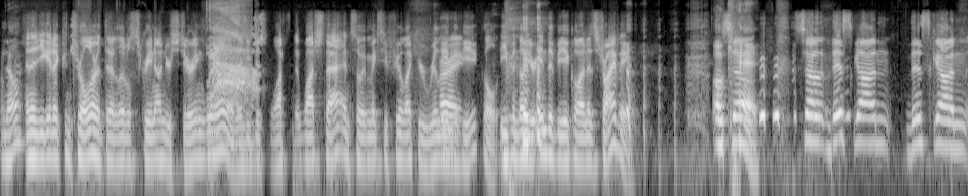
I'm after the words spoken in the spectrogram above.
No? And then you get a controller at the little screen on your steering wheel, and then you just watch watch that, and so it makes you feel like you're really in Alright. the vehicle, even though you're in the vehicle and it's driving. Okay. so this gun this gun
